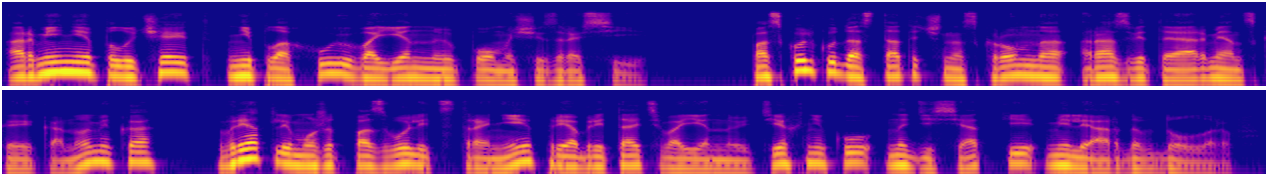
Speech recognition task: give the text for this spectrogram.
Армения получает неплохую военную помощь из России, поскольку достаточно скромно развитая армянская экономика вряд ли может позволить стране приобретать военную технику на десятки миллиардов долларов.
